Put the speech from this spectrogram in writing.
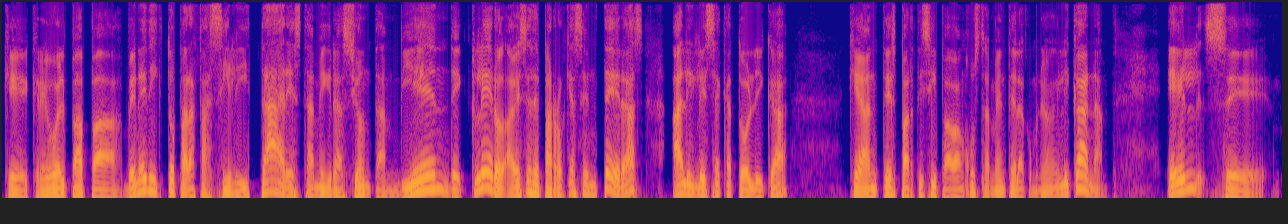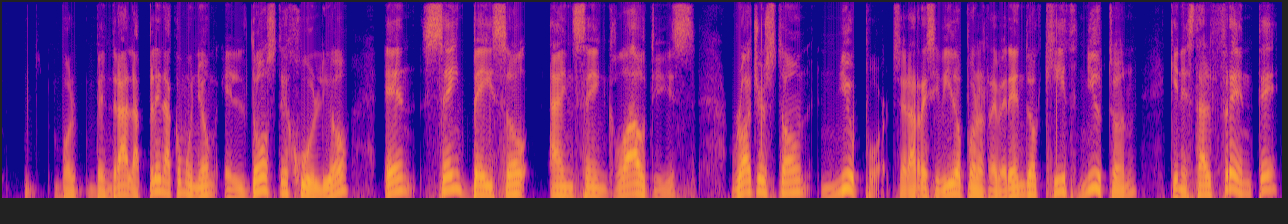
que creó el Papa Benedicto para facilitar esta migración también de clero, a veces de parroquias enteras, a la Iglesia Católica que antes participaban justamente de la comunión anglicana. Él se vendrá a la plena comunión el 2 de julio en St. Basil and St. Claudis, Rogerstone, Newport. Será recibido por el reverendo Keith Newton, quien está al frente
